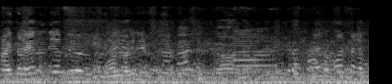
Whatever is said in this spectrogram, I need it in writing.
Ahí el día tuyo aquí. Póntalo,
